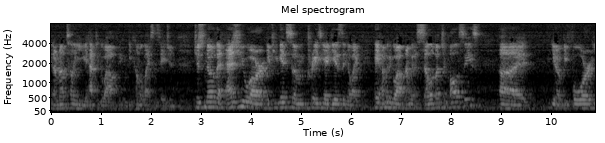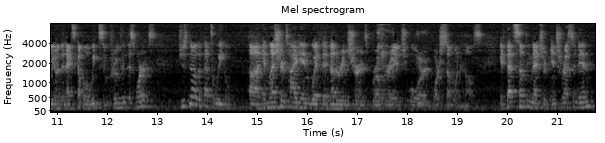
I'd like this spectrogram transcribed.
and I'm not telling you you have to go out and become a licensed agent. Just know that as you are, if you get some crazy ideas that you're like, hey, I'm going to go out and I'm going to sell a bunch of policies, uh, you know, before, you know, the next couple of weeks and prove that this works, just know that that's illegal. Uh, unless you're tied in with another insurance brokerage or, or someone else. If that's something that you're interested in,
